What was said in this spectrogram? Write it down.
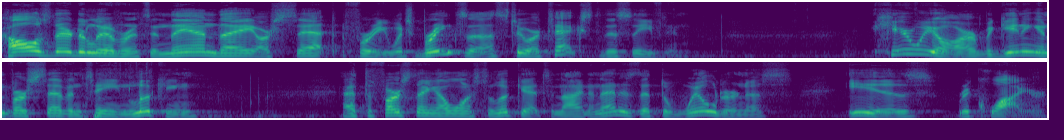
caused their deliverance, and then they are set free. Which brings us to our text this evening. Here we are, beginning in verse 17, looking at the first thing I want us to look at tonight, and that is that the wilderness is required.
